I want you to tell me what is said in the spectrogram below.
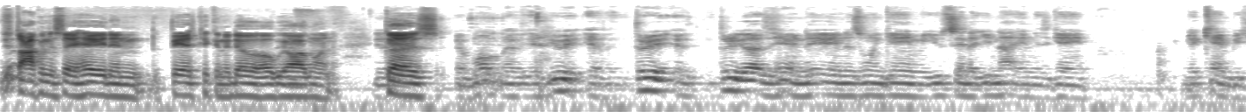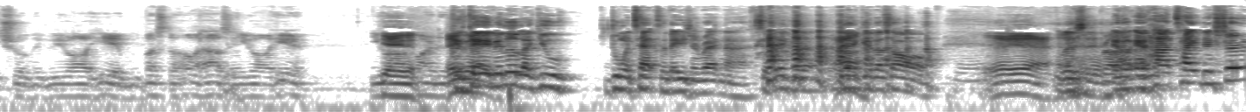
Yeah. stopping to say, "Hey," then the feds kicking the door. Oh, we all going because If one if, if you if three if three guys are here and they in this one game and you saying that you're not in this game, it can't be true. If you all here, we bust the whole house and you all here, you Yeah, all part of this. because Dave, it look like you doing tax evasion right now, so they get they get us all. yeah, yeah. Listen, bro. And, and how tight this shirt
